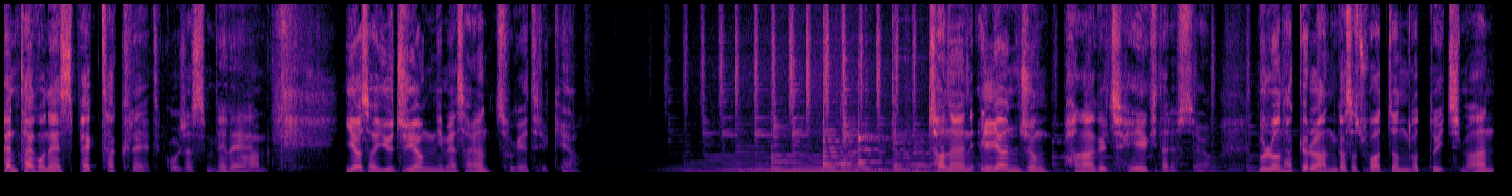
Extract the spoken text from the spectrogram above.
펜타곤의 스펙타클에 듣고 오셨습니다. 네네. 아, 이어서 유주영님의 사연 소개해드릴게요. 저는 1년 중 방학을 제일 기다렸어요. 물론 학교를 안 가서 좋았던 것도 있지만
